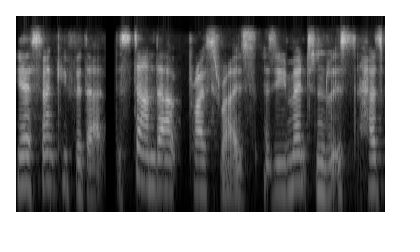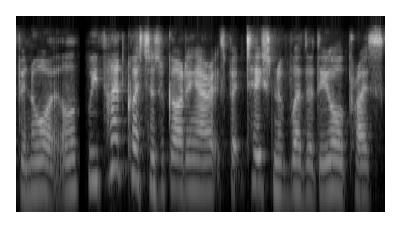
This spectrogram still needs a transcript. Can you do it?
Yes, thank you for that. The standout price rise, as you mentioned, has been oil. We've had questions regarding our expectation of whether the oil price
